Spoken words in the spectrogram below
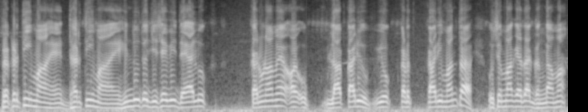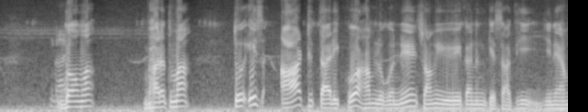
प्रकृति माँ है धरती माँ है हिंदू तो जिसे भी दयालु करुणा में और उप, लाभकारी उपयोगकारी मानता उसे माँ कहता है गंगा माँ गौ माँ भारत माँ। तो इस आठ तारीख को हम लोगों ने स्वामी विवेकानंद के साथी जिन्हें हम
